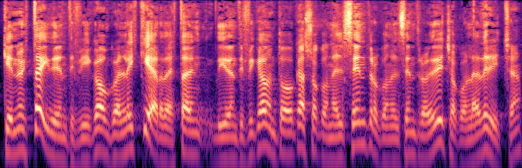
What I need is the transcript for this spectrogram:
que no está identificado con la izquierda, está identificado en todo caso con el centro, con el centro derecho, con la derecha,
